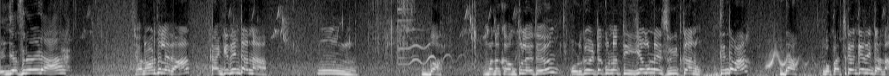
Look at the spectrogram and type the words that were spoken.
ఏం చేస్తున్నావు? కనబడతలేదా? కంకి తింటానా. బా. మన కంకులు అయితే ఉడకబెట్టకుండా తీయకుండా స్వీట్ కాను తింటావా? దా ఇంకో పచ్చి కంకే తింటానా?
